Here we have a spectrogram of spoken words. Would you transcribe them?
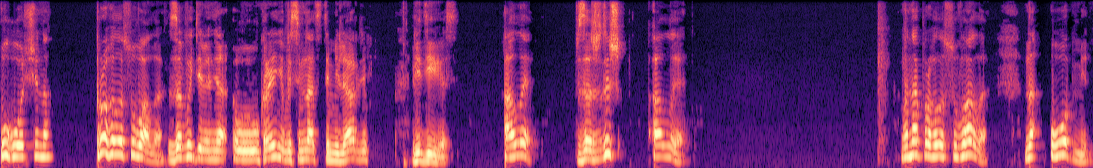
Угорщина проголосувала за виділення Україні 18 мільярдів від ЄС. Але завжди ж, але вона проголосувала на обмін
